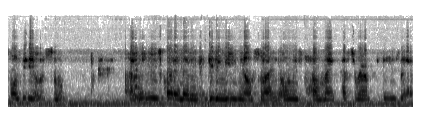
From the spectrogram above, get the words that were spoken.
small videos. So I we use quite a lot of video emails, so I always tell my customer, please uh,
